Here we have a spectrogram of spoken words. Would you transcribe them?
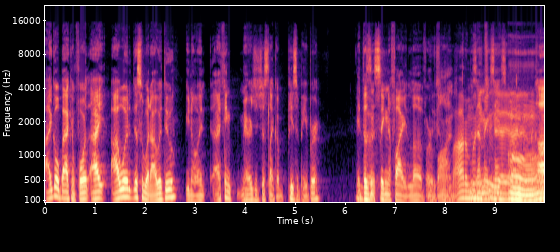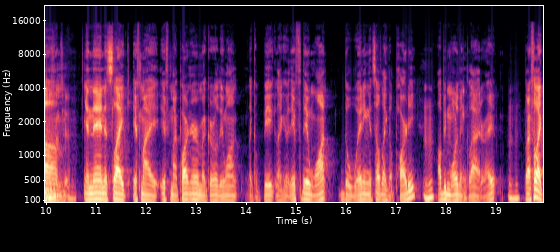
I go back and forth. I I would this is what I would do, you know, and I think marriage is just like a piece of paper. It doesn't signify love or Based bond. A lot of Does that make too. sense? Yeah, yeah, yeah, yeah. That makes Um. And then it's like if my if my partner my girl they want like a big like if they want the wedding itself like the party, Mhm. I'll be more than glad, right? Mhm. But I feel like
